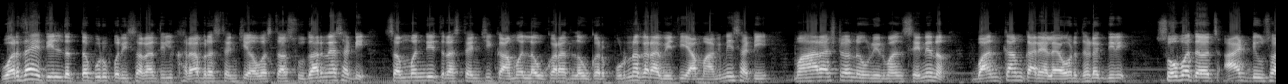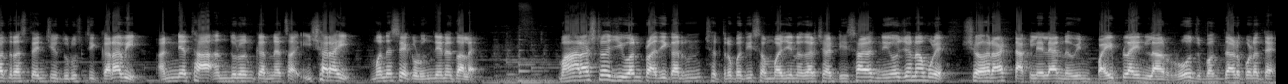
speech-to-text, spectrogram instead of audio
वर्धा येथील दत्तपूर परिसरातील खराब रस्त्यांची अवस्था सुधारण्यासाठी संबंधित रस्त्यांची कामं लवकरात लवकर पूर्ण करावीत या मागणीसाठी महाराष्ट्र नवनिर्माण सेनेनं बांधकाम कार्यालयावर धडक दिली. सोबतच आठ दिवसात रस्त्यांची दुरुस्ती करावी अन्यथा आंदोलन करण्याचा इशाराही मनसेकडून देण्यात आलाय. महाराष्ट्र जीवन प्राधिकरण छत्रपती संभाजीनगरच्या ढिसाळ नियोजनामुळे शहरात टाकलेल्या नवीन पाईपलाईनला रोज भगदाड पडत आहे.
